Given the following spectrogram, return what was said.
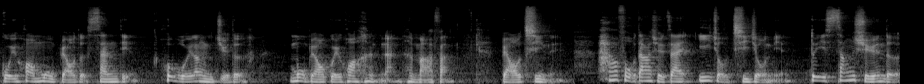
规划目标的三点，会不会让你觉得目标规划很难很麻烦？不要气馁。哈佛大学在一九七九年对商学院的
